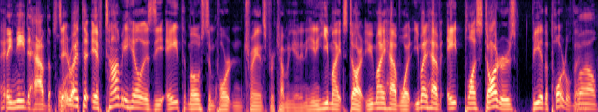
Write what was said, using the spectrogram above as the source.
uh, they need to have the portal. Stay right there. If Tommy Hill is the eighth most important transfer coming in, and he, he might start, you might have what? You might have eight plus starters via the portal then, Well,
